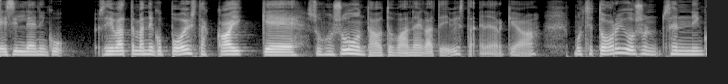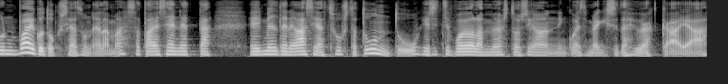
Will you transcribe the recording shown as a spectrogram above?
ei silleen niin kuin se ei välttämättä niin poista kaikkea suhun suuntautuvaa negatiivista energiaa, mutta se torjuu sun, sen niin kuin vaikutuksia sun elämässä tai sen, että, että miltä ne asiat susta tuntuu. Ja sitten se voi olla myös tosiaan niin kuin esimerkiksi sitä hyökkääjää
